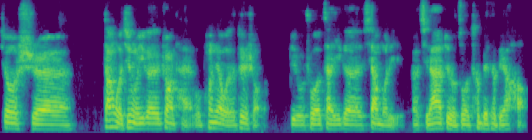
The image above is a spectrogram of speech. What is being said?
就是。当我进入一个状态，我碰见我的对手，比如说在一个项目里，然后，其他的队友做的特别特别好，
